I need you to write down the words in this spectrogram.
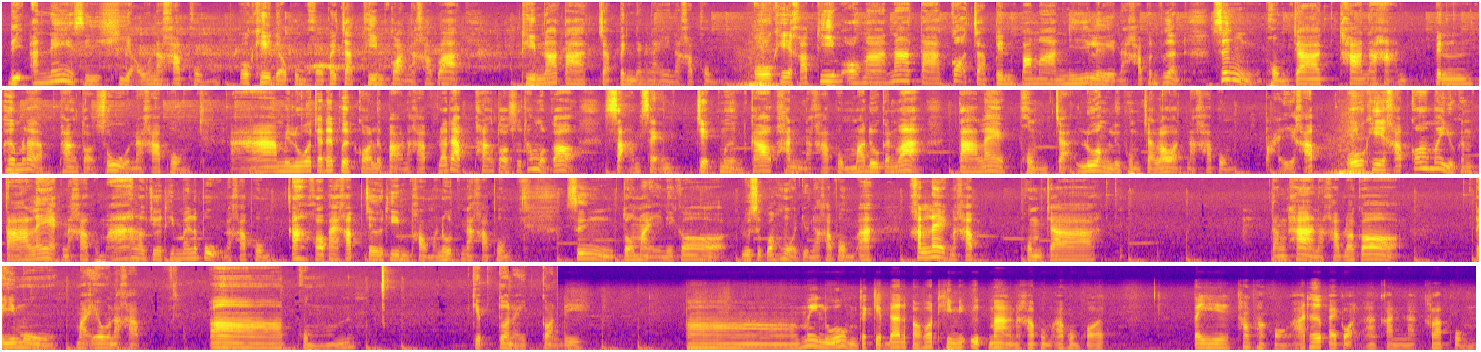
ดิอันเน่สีเขียวนะครับผม โอเค เดี๋ยวผมขอไปจัดทีมก่อนนะครับว่าทีมหน้าตาจะเป็นยังไงนะครับผมโอเคครับทีมออกมาหน้าตาก็จะเป็นประมาณนี้เลยนะครับเพื่อนๆ ซึ่งผมจะทานอาหารเป็นเพิ่มระดับพลังต่อสู้นะครับผมอ่าไม่รู้ว่าจะได้เปิดก่อนหรือเปล่านะครับ ระดับพลังต่อสู้ทั้งหมดก็ 379,000 นะครับผมมาดูกันว่า ตาแรกผมจะล่วงหรือผมจะรอดนะครับผมไปครับโอเคครับก็มาอยู่กันตาแรกนะครับผมอ่าเราเจอทีมไม่ระบุนะครับผมอะขอไปครับเจอทีมเผ่ามนุษย์นะครับผมซึ่งตัวใหม่นี้ก็รู้สึกว่าโหดอยู่นะครับผมอะขั้นแรกนะครับ ผมจะตั้งท่านะครับ แล้วก็ตีหมู่มาเอลนะครับอ่าผมเก็บตัวไหนก่อนดี ไม่รู้ว่าผมจะเก็บได้หรือเปล่าเพราะทีมนี้อึดมากนะครับผมอ่าผมขอตีทางฝั่งของอาร์เธอร์ไปก่อนอากันนะครับผม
